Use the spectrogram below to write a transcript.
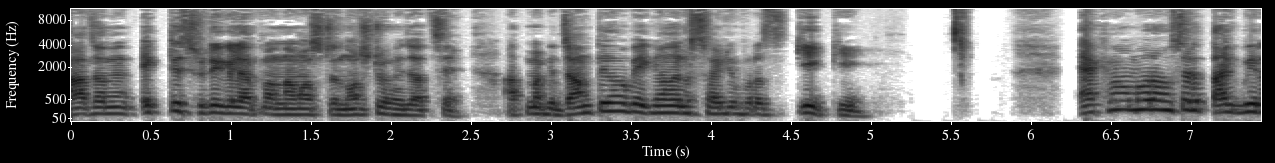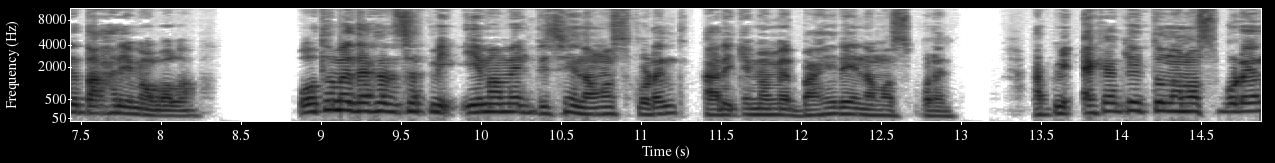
না জানেন, একটি ছুটে গেলে আপনার নামাজটা নষ্ট হয়ে যাচ্ছে। আপনাকে জানতে হবে এখানে ছয়টি ফরজ কি কি? এক নম্বর হচ্ছে তাকবির তাহারিমা বলা। প্রথমে দেখা যাচ্ছে আপনি ইমামের পিছিয়ে নামাজ পড়েন আর ইমামের বাহিরে নামাজ পড়েন। আপনি একাকিত্ব নামাজ পড়েন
